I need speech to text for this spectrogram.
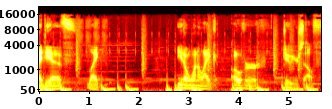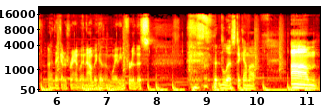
idea of like you don't want to like overdo yourself. I think I'm just rambling now because I'm waiting for this list to come up. Um,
